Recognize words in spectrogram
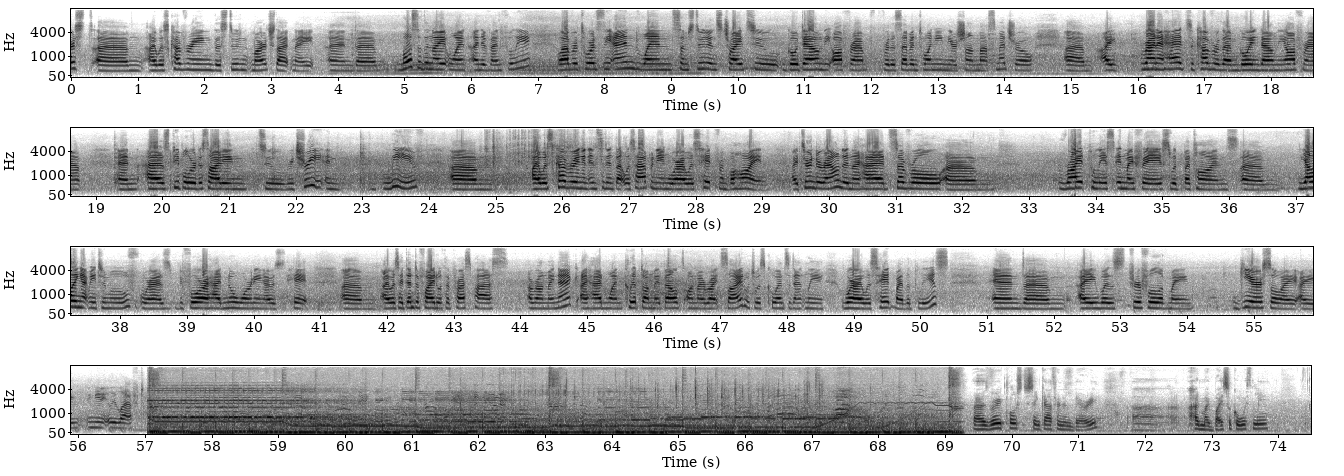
1st, um, I was covering the student march that night, and um, most of the night went uneventfully. However, towards the end, when some students tried to go down the off ramp for the 720 near de Metro, um, I ran ahead to cover them going down the off ramp. And as people were deciding to retreat and leave, um, I was covering an incident that was happening where I was hit from behind. I turned around and I had several um, riot police in my face with batons um, yelling at me to move, whereas before I had no warning, I was hit. Um, I was identified with a press pass around my neck. I had one clipped on my belt on my right side, which was coincidentally where I was hit by the police. And um, I was fearful of my gear, so I, I immediately left. I was very close to St. Catherine and Berri. Uh, I had my bicycle with me.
